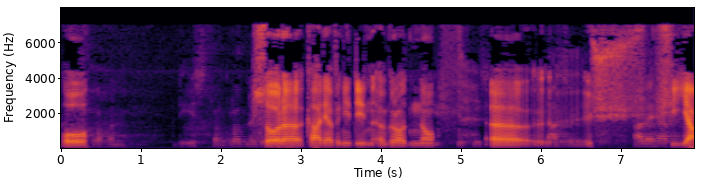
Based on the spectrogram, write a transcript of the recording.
o soră care a venit din Grodno uh, și ea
